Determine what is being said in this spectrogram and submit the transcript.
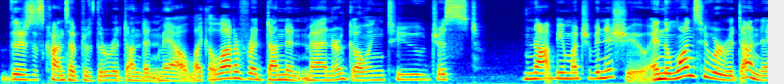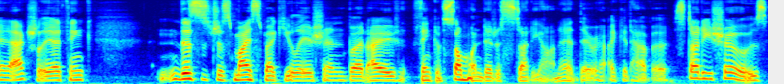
there's this concept of the redundant male. Like a lot of redundant men are going to just not be much of an issue. And the ones who are redundant actually i think this is just my speculation but i think if someone did a study on it there i could have a study shows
